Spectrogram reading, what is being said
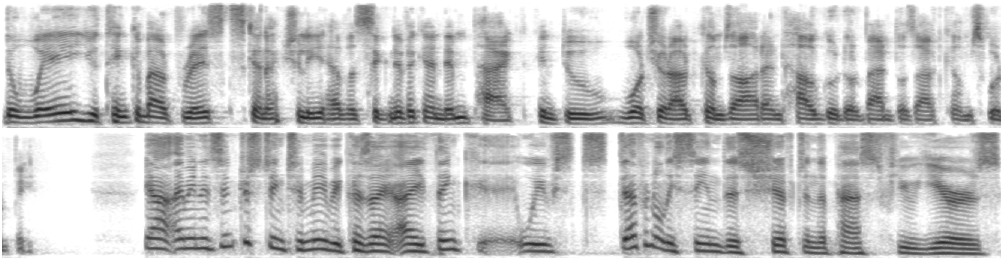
the way you think about risks can actually have a significant impact into what your outcomes are and how good or bad those outcomes would be. Yeah, I mean, it's interesting to me because I, I think we've definitely seen this shift in the past few years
